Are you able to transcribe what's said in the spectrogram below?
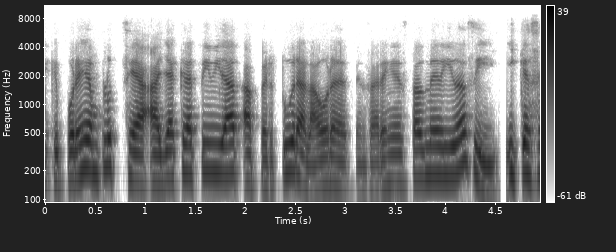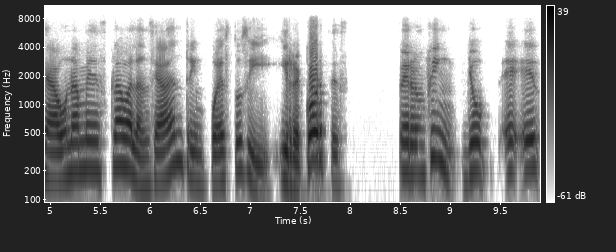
que, por ejemplo, sea, haya creatividad, apertura a la hora de pensar en estas medidas y, y que sea una mezcla balanceada entre impuestos y, y recortes. Pero en fin, yo, eh, eh,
